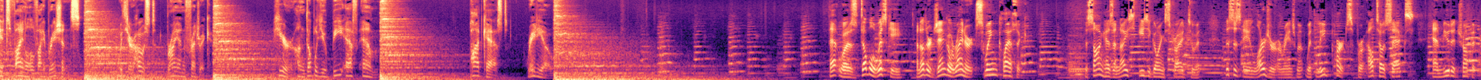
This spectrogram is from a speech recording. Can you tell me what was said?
It's Vinyl Vibrations with your host, Brian Frederick. Here on WBFM Podcast Radio. That was Double Whiskey, another Django Reinhardt swing classic. The song has a nice, easygoing stride to it this is a larger arrangement with lead parts for alto sax and muted trumpet.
